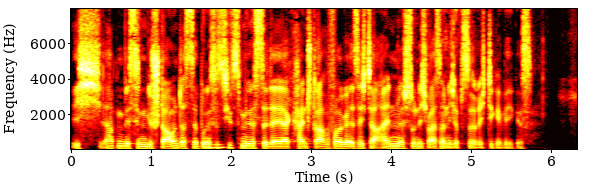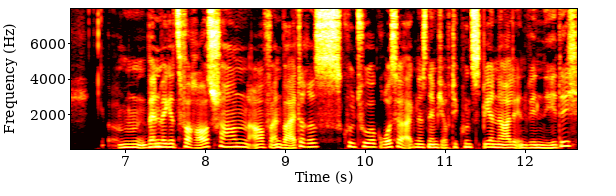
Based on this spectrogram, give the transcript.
ich habe ein bisschen gestaunt, dass der Bundesjustizminister, der ja kein Strafverfolger ist, sich da einmischt und ich weiß noch nicht, ob es der richtige Weg ist. Ähm, wenn wir jetzt vorausschauen auf ein weiteres Kulturgroßereignis, nämlich auf die Kunstbiennale in Venedig,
